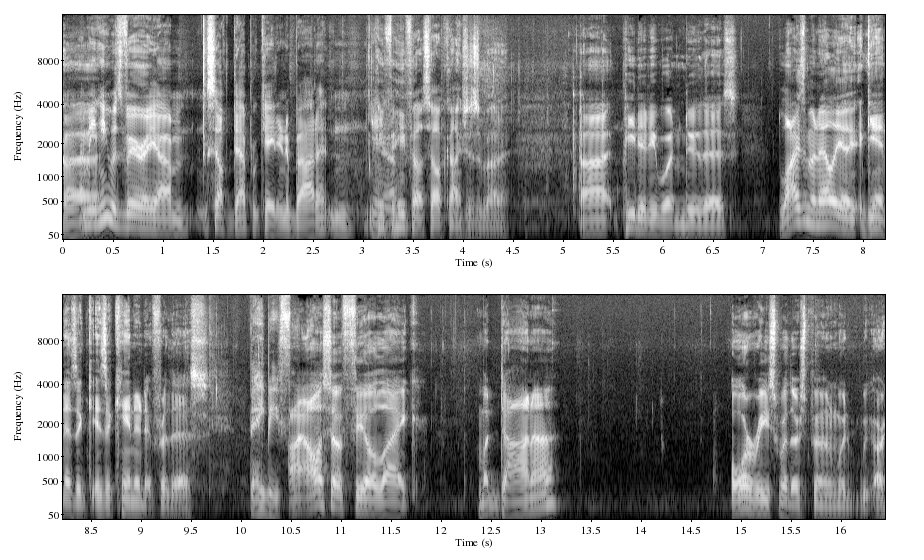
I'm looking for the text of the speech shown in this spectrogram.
Uh, I mean, he was very um, self-deprecating about it, and you he, know, he felt self conscious about it. Uh, P Diddy wouldn't do this. Liza Minnelli again is a is a candidate for this. baby. I also feel like Madonna or Reese Witherspoon would or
